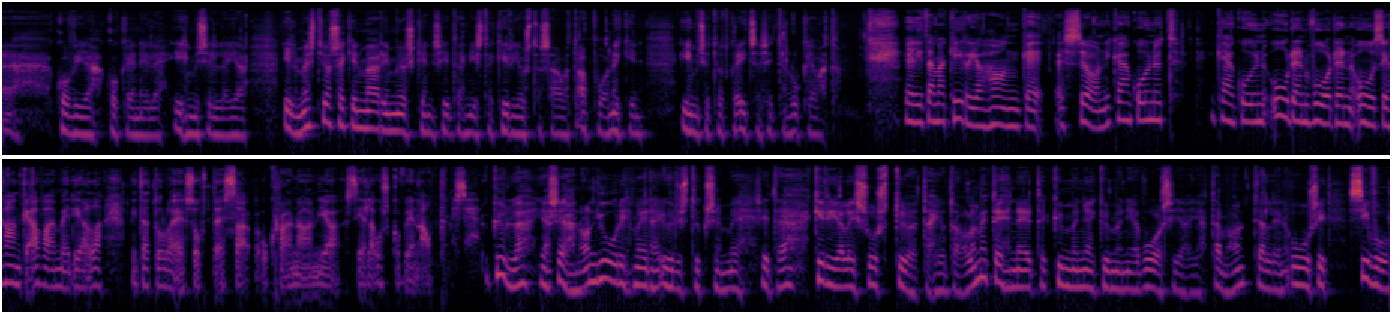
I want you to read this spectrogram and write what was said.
äh, kovia kokeneille ihmisille ja ilmeisesti jossakin määrin myöskin siitä niistä kirjoista saavat apua nekin ihmiset, jotka itse sitten lukevat. Eli tämä kirjahanke, se on ikään kuin nyt ikään kuin uuden vuoden uusi hanke avainmedialla, mitä tulee suhteessa Ukrainaan ja siellä uskovien auttamiseen. Kyllä, ja sehän on juuri meidän yhdistyksemme sitä kirjallisuustyötä, jota olemme tehneet kymmeniä kymmeniä vuosia. Ja tämä on jälleen uusi sivu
